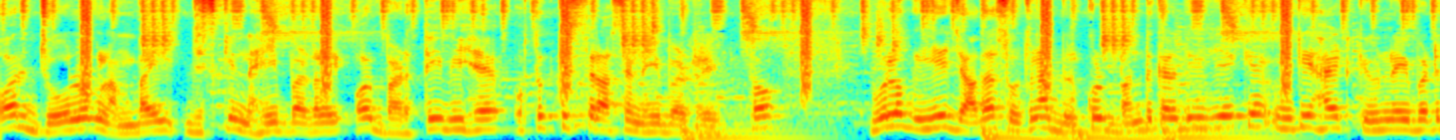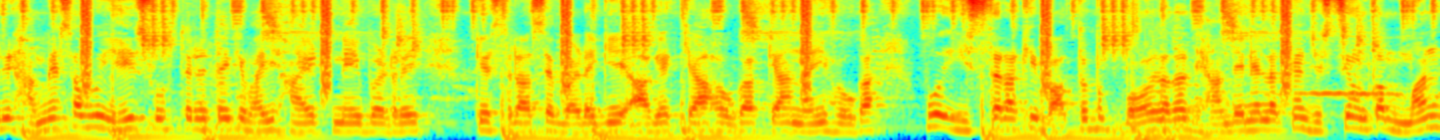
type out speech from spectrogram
और जो लोग लंबाई जिसकी नहीं बढ़ रही और बढ़ती भी है तो किस तरह से नहीं बढ़ रही? तो वो लोग ये ज़्यादा सोचना बिल्कुल बंद कर दीजिए कि उनकी हाइट क्यों नहीं बढ़ रही। हमेशा वो यही सोचते रहते हैं कि भाई हाइट नहीं बढ़ रही, किस तरह से बढ़ेगी, आगे क्या होगा, क्या नहीं होगा। वो इस तरह की बातों पर बहुत ज़्यादा ध्यान देने लगते हैं, जिससे उनका मन,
